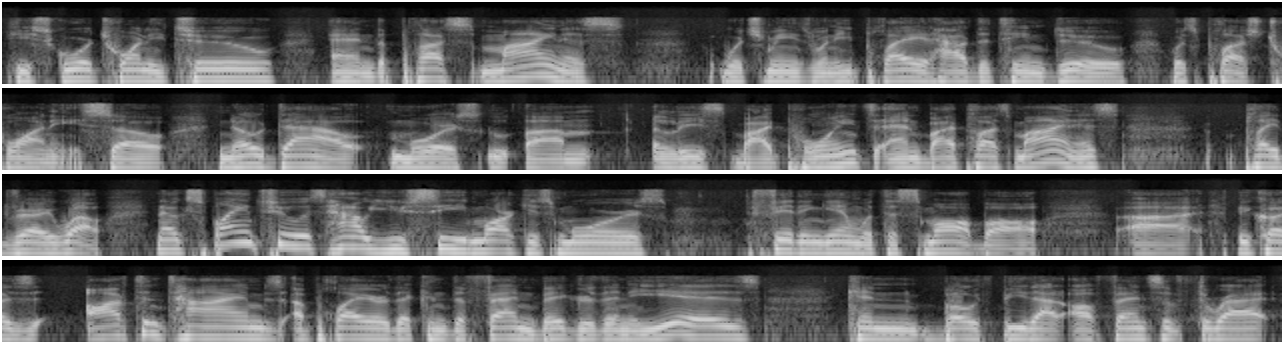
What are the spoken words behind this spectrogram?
he scored 22, and the plus minus, which means when he played, how the team do, was plus 20. So no doubt Morris, um, at least by points and by plus minus, played very well. Now explain to us how you see Marcus Morris fitting in with the small ball, uh, because oftentimes a player that can defend bigger than he is can both be that offensive threat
